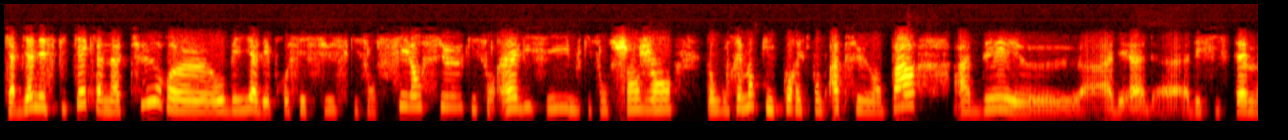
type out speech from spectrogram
qui a bien expliqué que la nature euh, obéit à des processus qui sont silencieux, qui sont invisibles, qui sont changeants, donc vraiment qui ne correspondent absolument pas à des, euh, à des, à des systèmes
